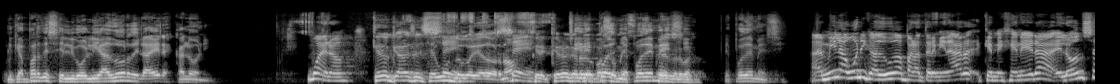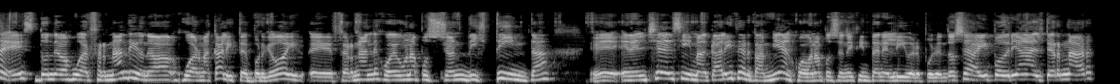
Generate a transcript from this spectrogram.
porque aparte es el goleador de la era Scaloni. Bueno. Creo que ahora es el segundo goleador, ¿no? Creo, que después, lo pasó después de Messi. Después de Messi. A mí la única duda para terminar que me genera el 11 es dónde va a jugar Fernández y dónde va a jugar McAllister, porque hoy eh, Fernández juega una posición distinta eh, en el Chelsea y McAllister también juega una posición distinta en el Liverpool. Entonces ahí podrían alternar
